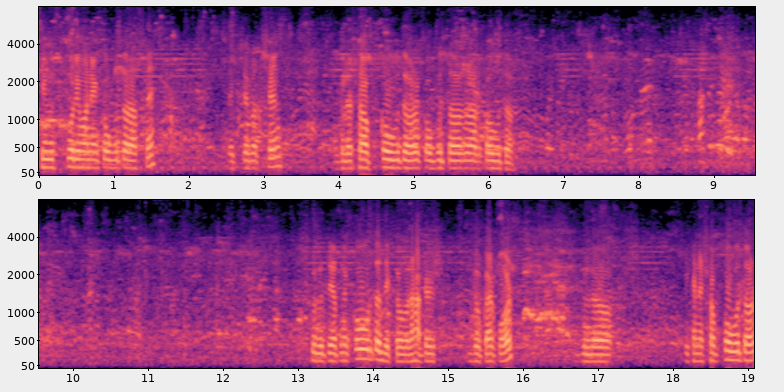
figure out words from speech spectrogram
হিউজ পরিমাণে কবুতর আছে। দেখতে পাচ্ছেন এগুলো সব কবুতর কবুতর আর কবুতর। শুরুতে আপনি কবুতর দেখতে পাবেন হাটের ঢোকার পর। এগুলো এখানে সব কবুতর।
